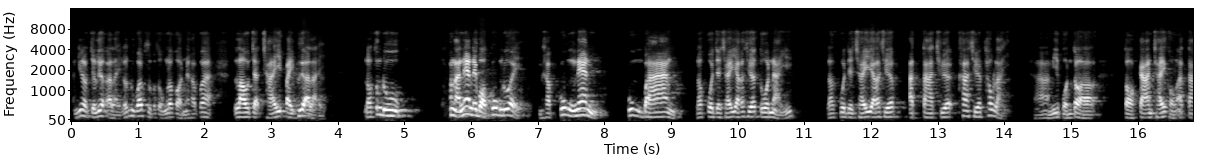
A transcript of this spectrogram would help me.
อันนี้เราจะเลือกอะไรเราดูวัตถุประสงค์เราก่อนนะครับว่า เราจะใช้ไปเพื่ออะไร เราต้องดูความหนาแน่นในบ่อกุ้งด้วยนะครับ กุ้งแน่น กุ้งบาง เราควรจะใช้ยาฆ่าเชื้อตัวไหน เราควรจะใช้ยาฆ่าเชื้ออัตราเชื้อฆ่าเชื้อเท่าไหร่มีผลต่อต่อการใช้ของอัตรา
